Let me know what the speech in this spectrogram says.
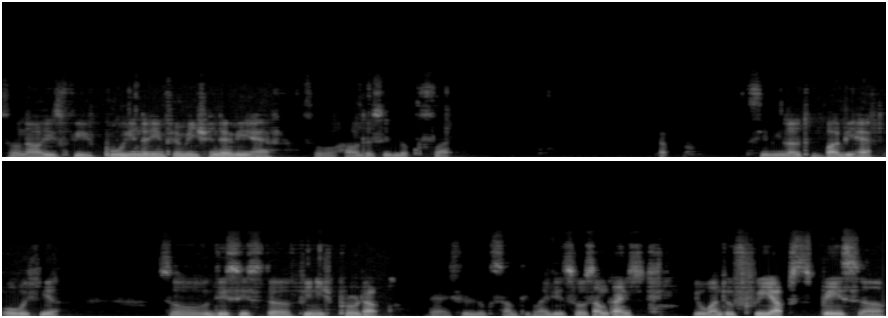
so now if we pull in the information that we have so how does it look like? Yep. similar to what we have over here. So this is the finished product that should look something like this. So sometimes you want to free up space uh,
